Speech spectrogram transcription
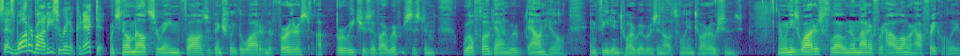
says water bodies are interconnected. When snow melts or rain falls, eventually the water in the furthest upper reaches of our river system will flow downward, downhill, and feed into our rivers and ultimately into our oceans. And when these waters flow, no matter for how long or how frequently,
